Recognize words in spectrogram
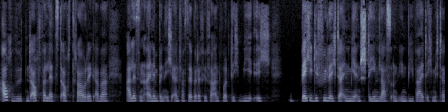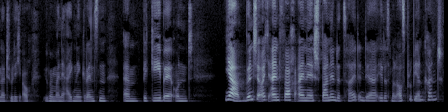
auch wütend, auch verletzt, auch traurig, aber aber alles in einem bin ich einfach selber dafür verantwortlich, wie ich, welche Gefühle ich da in mir entstehen lasse und inwieweit ich mich da natürlich auch über meine eigenen Grenzen ähm, begebe. Und ja, wünsche euch einfach eine spannende Zeit, in der ihr das mal ausprobieren könnt.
